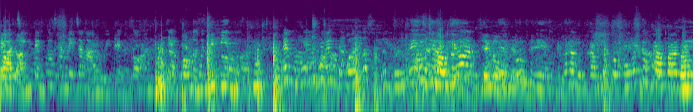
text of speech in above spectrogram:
quá trình tiền to sắn đi trang à lùi tiền to anh chị không nó được pin em em em đã có cái số em chỉ lâu chứ tiếng lùi tiếng lùi em là lùi cắm được không em cắm mà đi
